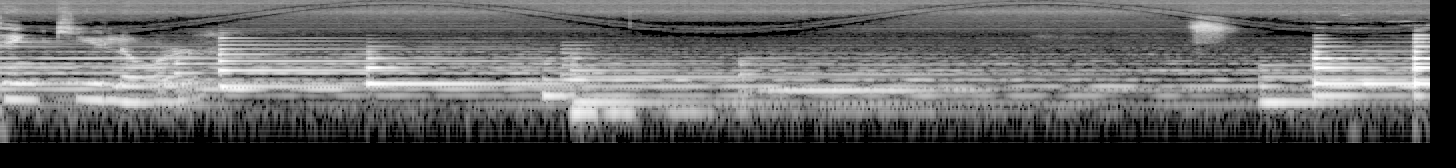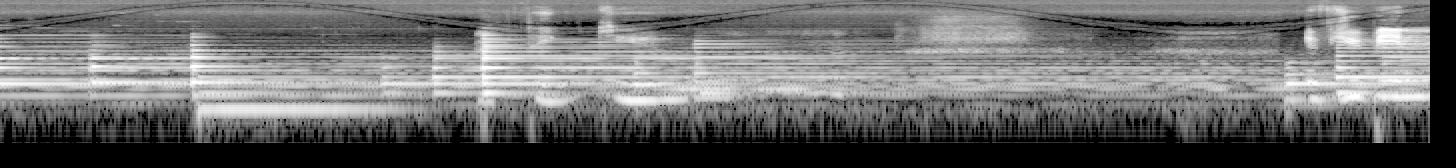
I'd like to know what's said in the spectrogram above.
Thank you, Lord. Thank you. If you've been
